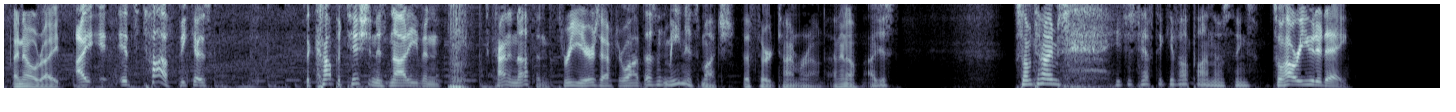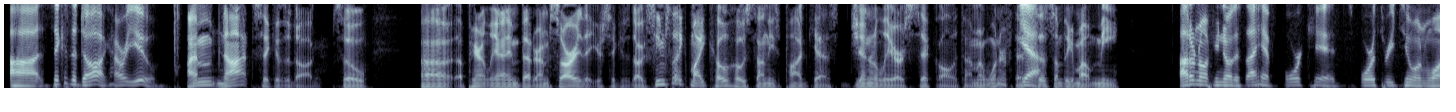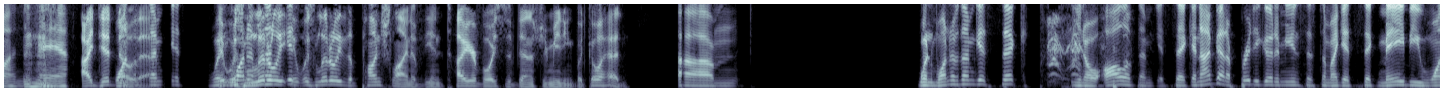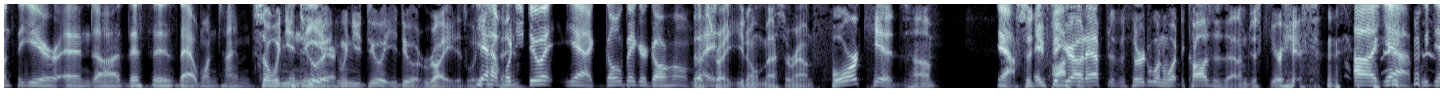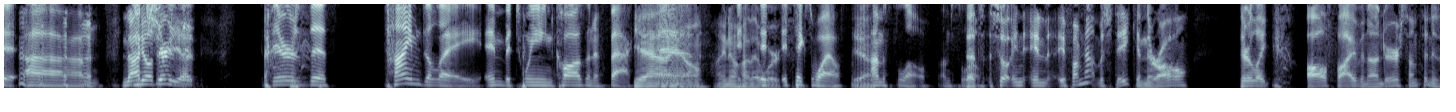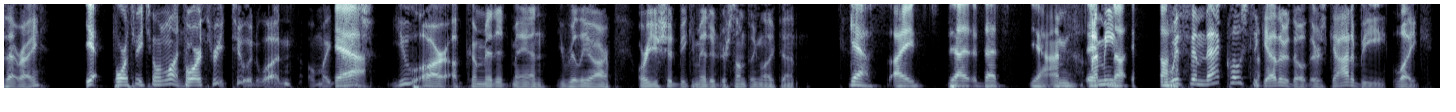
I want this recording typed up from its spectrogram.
I know, right? I it- it's tough because the competition is not even kind of nothing. 3 years after a while it doesn't mean as much the third time around. I don't know. I just sometimes you just have to give up on those things. So how are you today? Uh, sick as a dog. How are you? I'm not sick as a dog. So uh, apparently I am better. I'm sorry that you're sick as a dog. Seems like my co-hosts on these podcasts generally are sick all the time. I wonder if that Yeah. says something about me. I don't know if you know this. I have four kids, four, three, two, and one, Mhm. and I did know that. gets. It was one of them literally gets, it was literally the punchline of the entire Voices of Dentistry meeting. But go ahead. um, when one of them gets sick, you know, all of them get sick, and I've got a pretty good immune system. I get sick maybe once a year, and uh, this is that one time. So when you do year. it, when you do it, you do it right. Is what yeah, you're saying. when you do it, yeah, go big or go home. That's right. You don't mess around. Four kids, huh? Yeah. So did you figure out after the third one what causes that? I'm just curious. Uh, yeah, we did. Um, Not you know, sure there's yet. This, there's this time delay in between cause and effect. Yeah, I know. I know how that it, works. It takes a while. Yeah. I'm slow. I'm slow. That's so. And, and if I'm not mistaken, they're all they're like all five and under or something. Is that right? yeah, four, three, two, and one. Four, three, two, and one. Oh my Yeah. gosh, you are a committed man. You really are, or you should be committed, or something like that. Yes, I. That that's yeah. I'm. It's I mean, not, it's not- With them that close together, though, there's got to be like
